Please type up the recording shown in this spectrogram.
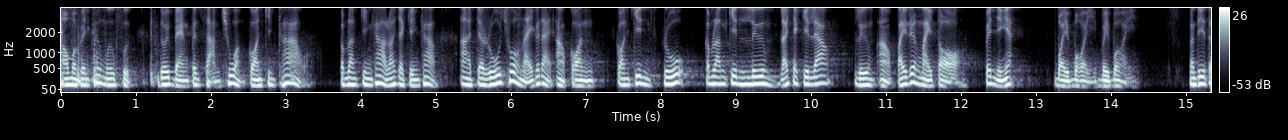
เอามาเป็นเครื่องมือฝึก โดยแบ่งเป็นสามช่วง ก่อนกินข้าวกำลังกินข้าวหลังจากกินข้าว อาจจะรู้ช่วงไหนก็ได้อ้าวก่อนก่อนกินรู้กำลังกินลืม หลังจากกินแล้วลืมอ้าวไปเรื่องใหม่ต่อ เป็นอย่างเงี้ย บ่อยๆบ่อยๆบางทีต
